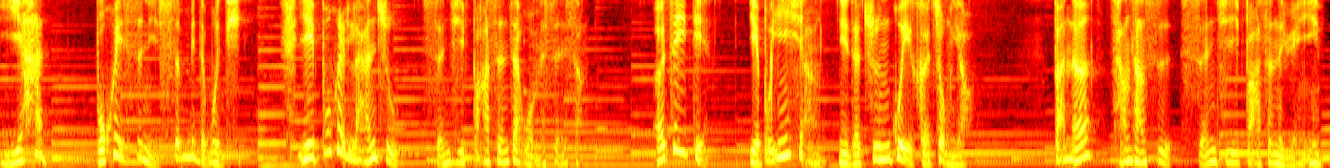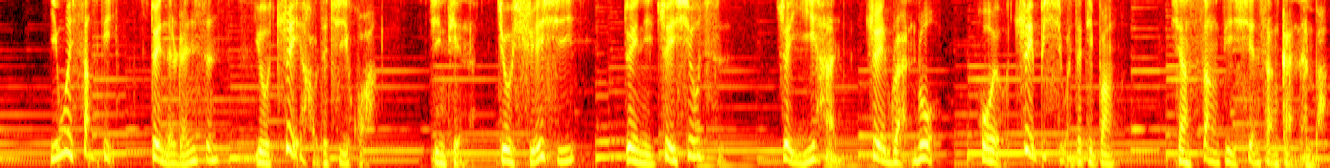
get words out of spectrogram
遗憾不会是你生命的问题，也不会拦阻神迹发生在我们身上，而这一点也不影响你的尊贵和重要，反而常常是神迹发生的原因，因为上帝对你的人生有最好的计划。今天呢，就学习对你最羞耻、最遗憾、最软弱或最不喜欢的地方，向上帝献上感恩吧。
